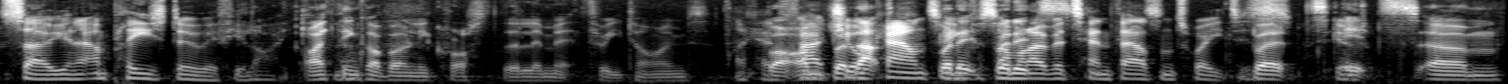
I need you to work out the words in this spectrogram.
So you know, and please do if you like. I think I've only crossed the limit three times. Okay, But, um, fact but you're counting but for someone over 10,000 tweets is but good. it's um,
